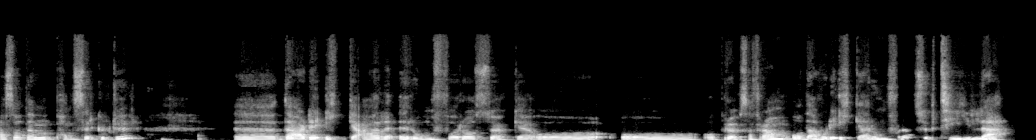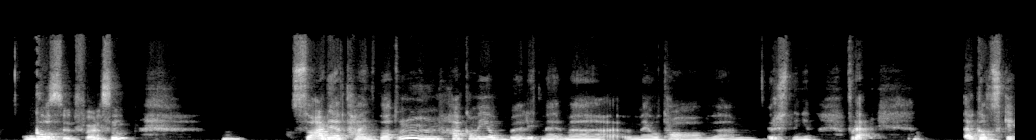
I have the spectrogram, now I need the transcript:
altså en panserkultur, eh, der det ikke er rom for å søke og, og, og, prøve seg fram, og der hvor det ikke er rom for den subtile gåsehudfølelsen, mm. så er det et tegn på at mm, her kan vi jobbe litt mer med, med å ta av um, rustningen. For det, det er ganske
